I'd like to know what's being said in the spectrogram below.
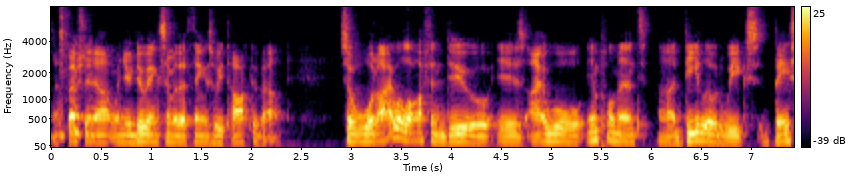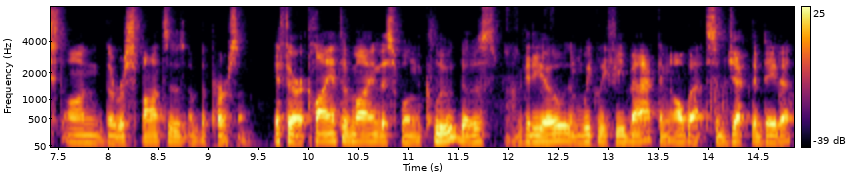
especially not when you're doing some of the things we talked about. So, what I will often do is I will implement uh, deload weeks based on the responses of the person. If they're a client of mine, this will include those video and weekly feedback and all that subjective data.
